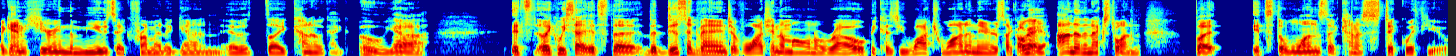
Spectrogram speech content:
again hearing the music from it again, it was like kind of like, oh yeah, it's like we said, it's the the disadvantage of watching them all in a row because you watch one and there's like, okay, on to the next one, but it's the ones that kind of stick with you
